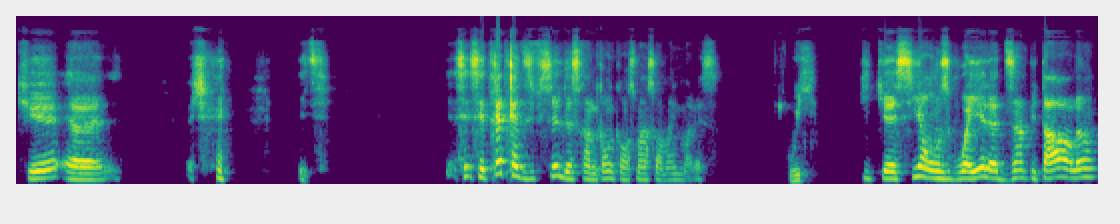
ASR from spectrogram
que euh, c'est très, très difficile de se rendre compte qu'on se ment soi-même, Maurice. Oui. Puis que si on se voyait là, dix ans plus tard, là,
